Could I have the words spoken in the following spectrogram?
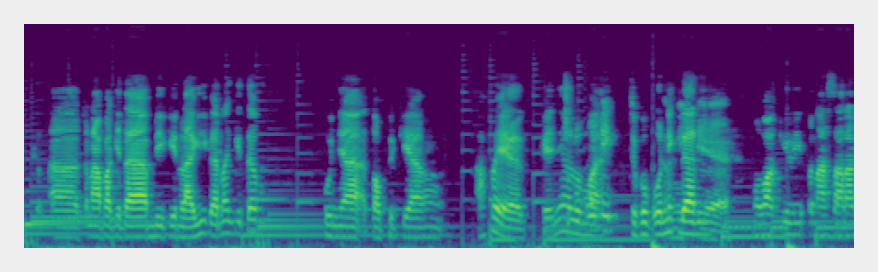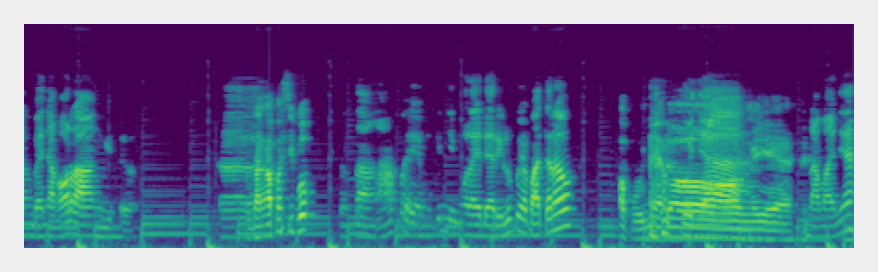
eh, kenapa kita bikin lagi? Karena kita punya topik yang apa ya? Kayaknya lumayan cukup unik dan Iya. mewakili penasaran banyak orang gitu. Eh, Tentang apa sih, Bob? tentang apa ya? Mungkin dimulai dari lu punya pacar Au? Oh, punya Punya. dong. Iya. namanya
